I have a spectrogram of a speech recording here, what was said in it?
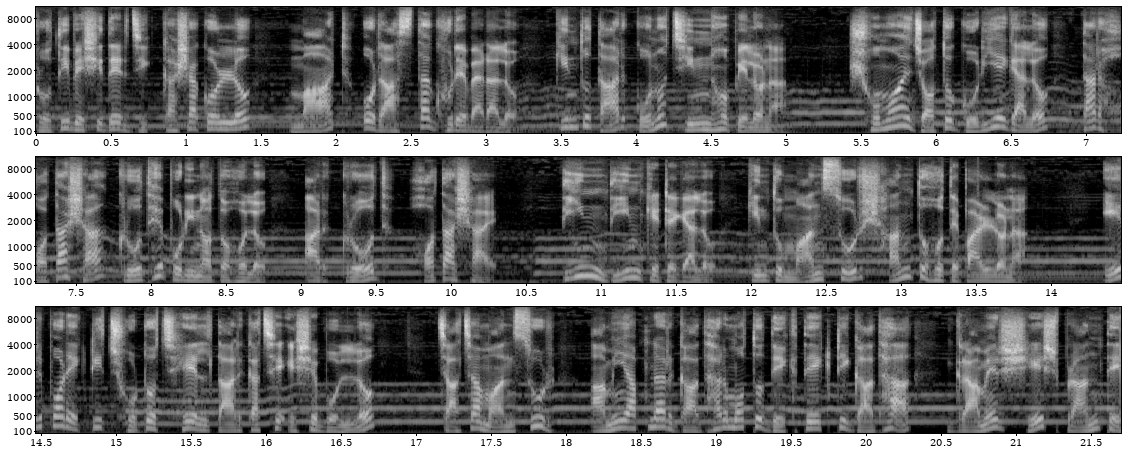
প্রতিবেশীদের জিজ্ঞাসা করল, মাঠ ও রাস্তা ঘুরে বেড়ালো, কিন্তু তার কোনো চিহ্ন পেল না। সময় যত গড়িয়ে গেল, তার হতাশা ক্রোধে পরিণত হল, আর ক্রোধ হতাশায়। তিন দিন কেটে গেল, কিন্তু মানসুর শান্ত হতে পারল না। এরপর একটি ছোট ছেল তার কাছে এসে বলল, চাচা মানসুর, আমি আপনার গাধার মতো দেখতে একটি গাধা গ্রামের শেষ প্রান্তে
